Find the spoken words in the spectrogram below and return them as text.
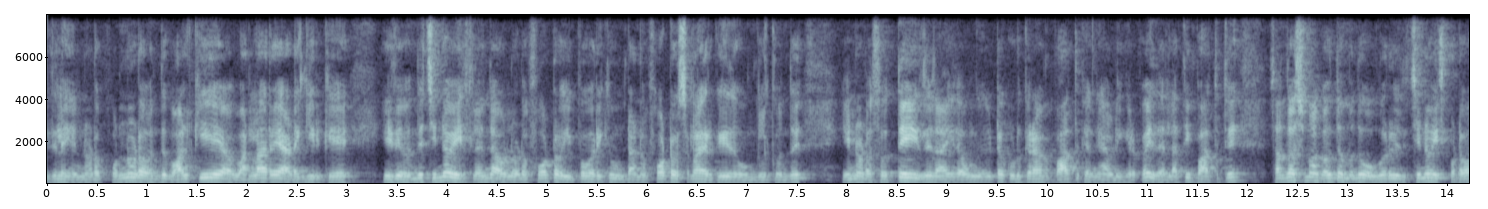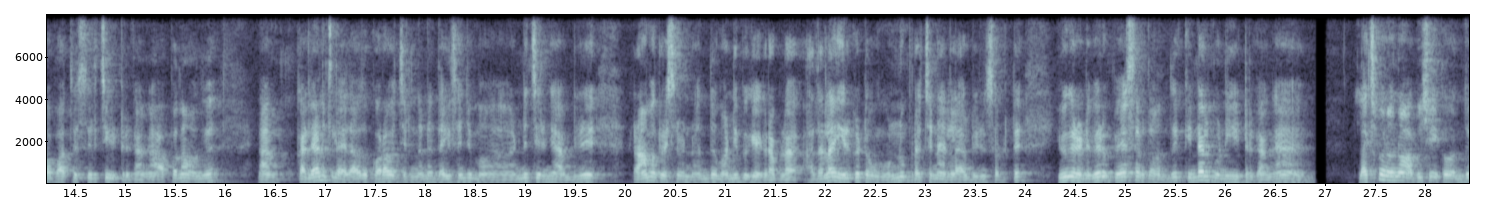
இதில் என்னோடய பொண்ணோட வந்து வாழ்க்கையே வரலாறே அடங்கியிருக்கு. இது வந்து சின்ன வயசுலேருந்து அவளோட ஃபோட்டோ இப்போ வரைக்கும் உண்டான ஃபோட்டோஸ்லாம் இருக்குது இது உங்களுக்கு வந்து என்னோடய சொத்தே இதுதான் இதை உங்ககிட்ட கொடுக்குறேன் பார்த்துக்கங்க அப்படிங்கிறப்ப இது எல்லாத்தையும் பார்த்துட்டு சந்தோஷமாக கௌதம் வந்து ஒவ்வொரு சின்ன வயசு ஃபோட்டோவாக பார்த்து சிரிச்சுக்கிட்டு இருக்காங்க. அப்போ தான் வந்து நான் கல்யாணத்தில் ஏதாவது குறை வச்சுருந்தேன்னு தயவு செஞ்சு மன்னிச்சிருங்க அப்படின்னு ராமகிருஷ்ணன் வந்து மன்னிப்பு கேட்குறாப்புல அதெல்லாம் இருக்கட்டும் ஒன்றும் பிரச்சனை இல்லை அப்படின்னு சொல்லிட்டு இவங்க ரெண்டு பேரும் பேசுகிறத வந்து கிண்டல் பண்ணிக்கிட்டு இருக்காங்க. லக்ஷ்மணனும் அபிஷேகம் வந்து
